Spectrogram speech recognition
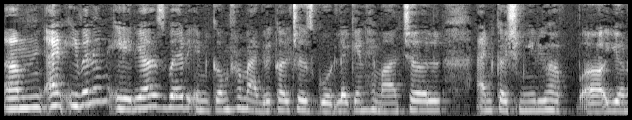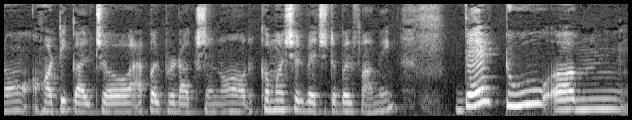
Um, and even in areas where income from agriculture is good like in himachal and kashmir you have uh, you know horticulture apple production or commercial vegetable farming there too um,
